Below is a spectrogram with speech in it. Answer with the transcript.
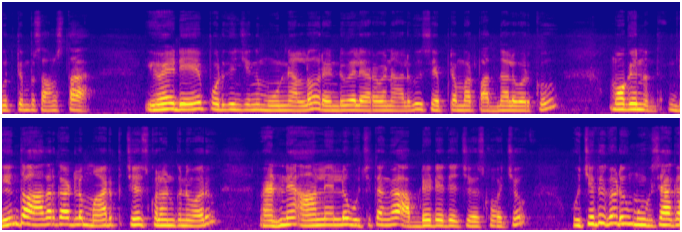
గుర్తింపు సంస్థ యుఐడిఏ పొడిగించింది మూడు నెలల్లో. రెండు వేల ఇరవై నాలుగు సెప్టెంబర్ పద్నాలుగు వరకు మొగినుంది దీంతో ఆధార్ కార్డులో మార్పు చేసుకోవాలనుకునే వారు వెంటనే ఆన్లైన్లో ఉచితంగా అప్డేట్ అయితే చేసుకోవచ్చు. ఉచిత గడువు ముగిశాక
